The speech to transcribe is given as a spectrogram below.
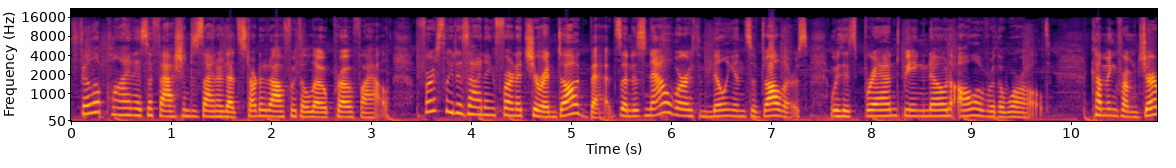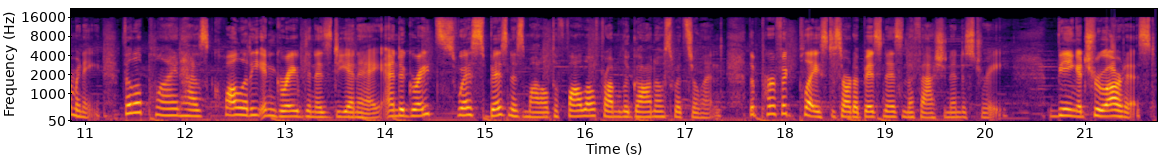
Philipp Plein is a fashion designer that started off with a low profile, firstly designing furniture and dog beds, and is now worth millions of dollars, with his brand being known all over the world. Coming from Germany, Philipp Plein has quality engraved in his DNA and a great Swiss business model to follow from Lugano, Switzerland, the perfect place to start a business in the fashion industry. Being a true artist,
